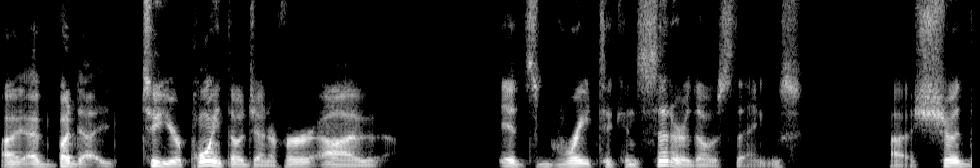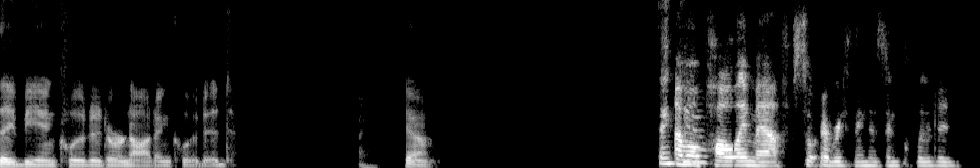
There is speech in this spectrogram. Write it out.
I, but uh, to your point, though, Jennifer, uh, it's great to consider those things. Uh, should they be included or not included? Yeah. Thank you. I'm you. a polymath, so everything is included.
